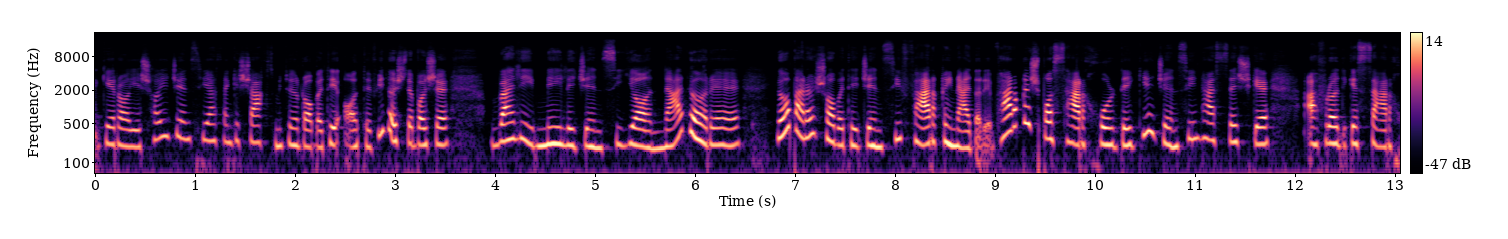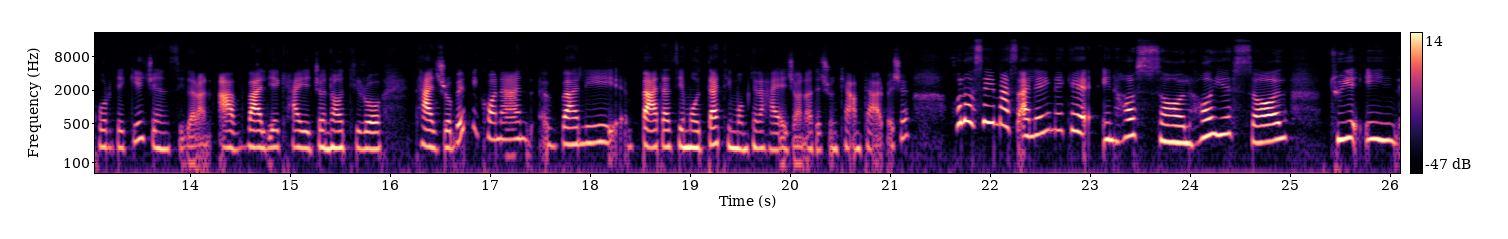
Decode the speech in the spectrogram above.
گرایش های جنسی هستن که شخص می‌تونه رابطه عاطفی داشته باشه ولی میل جنسی یا نداره یا برای رابطه جنسی فرقی نداره. فرقش با سرخوردگی جنسی این هستش که افرادی که سرخوردگی جنسی دارن اول یک هیجاناتی رو تجربه می‌کنن ولی بعد از یه مدتی ممکنه هیجاناتشون کمتر بشه. خلاصه این مسئله اینه که اینها سالهای سال توی این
